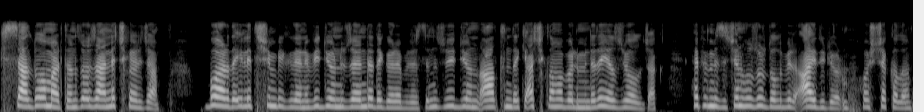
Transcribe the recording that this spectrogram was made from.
kişisel doğum haritanızı özenle çıkaracağım. Bu arada iletişim bilgilerini videonun üzerinde de görebilirsiniz. Videonun altındaki açıklama bölümünde de yazıyor olacak. Hepimiz için huzur dolu bir ay diliyorum. Hoşça kalın.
